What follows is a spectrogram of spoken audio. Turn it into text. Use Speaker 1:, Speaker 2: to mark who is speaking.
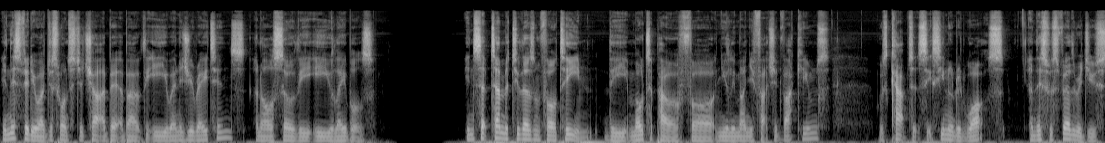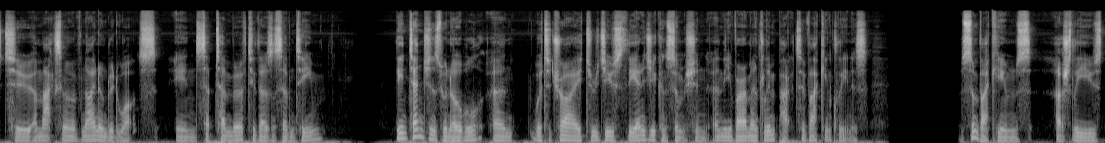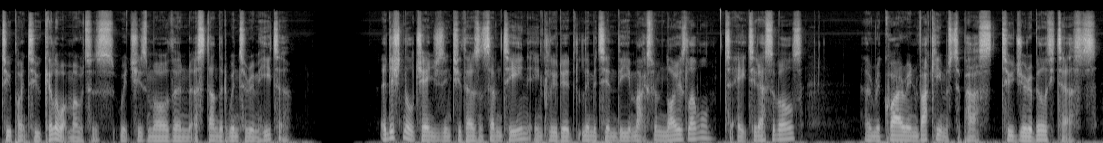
Speaker 1: In this video I just wanted to chat a bit about the EU energy ratings and also the EU labels. In September 2014, the motor power for newly manufactured vacuums was capped at 1600 watts and this was further reduced to a maximum of 900 watts in September of 2017. The intentions were noble and were to try to reduce the energy consumption and the environmental impact of vacuum cleaners. Some vacuums actually use 2.2 kilowatt motors, which is more than a standard winter room heater. Additional changes in 2017 included limiting the maximum noise level to 80 decibels and requiring vacuums to pass two durability tests,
